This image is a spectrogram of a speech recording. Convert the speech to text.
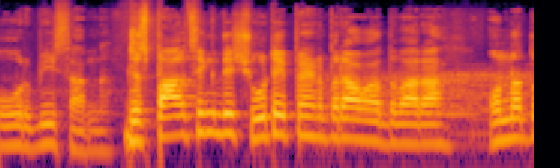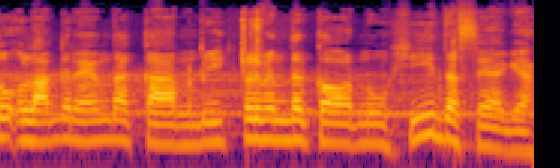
ਹੋਰ ਵੀ ਸਨ। ਜਸਪਾਲ ਸਿੰਘ ਦੇ ਛੋਟੇ ਭੈਣ ਭਰਾਵਾਂ ਦੁਆਰਾ ਉਹਨਾਂ ਤੋਂ ਅਲੱਗ ਰਹਿਣ ਦਾ ਕਾਰਨ ਵੀ ਕੁਲਵਿੰਦਰ ਕੌਰ ਨੂੰ ਹੀ ਦੱਸਿਆ ਗਿਆ।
